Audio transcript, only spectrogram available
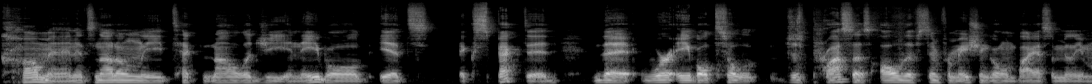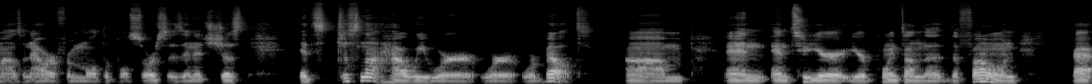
common, it's not only technology enabled, it's expected that we're able to just process all this information going by us a million miles an hour from multiple sources and it's just it's just not how we were were were built. Um and and to your your point on the the phone uh,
